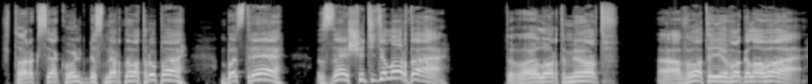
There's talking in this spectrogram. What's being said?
Вторгся культ бессмертного трупа! Быстрее! Защитите лорда!» «Твой лорд мертв, а вот и его голова!»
